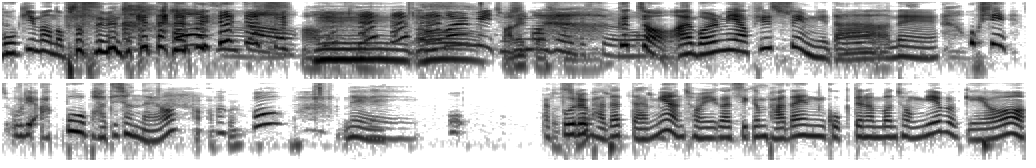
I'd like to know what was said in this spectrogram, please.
모기만 없었으면 좋겠다는 진짜 아, 음, 아, 멀미 많을 것 조심하셔야겠어요. 그쵸? 아, 멀미약 필수입니다. 네. 혹시 우리 악보 받으셨나요? 악보? 네. 네. 악보를 받았다면 저희가 지금 받은 곡들 한번 정리해 볼게요.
